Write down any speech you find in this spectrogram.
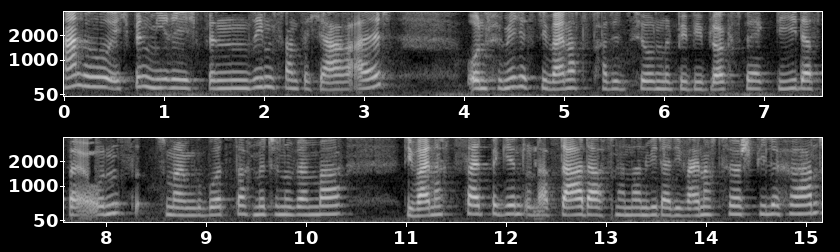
Hallo, ich bin Miri, ich bin 27 Jahre alt und für mich ist die Weihnachtstradition mit Bibi Blocksberg die, dass bei uns zu meinem Geburtstag Mitte November die Weihnachtszeit beginnt und ab da darf man dann wieder die Weihnachtshörspiele hören.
